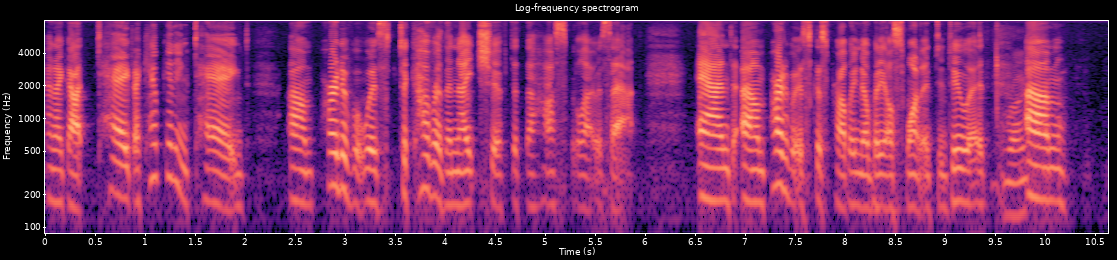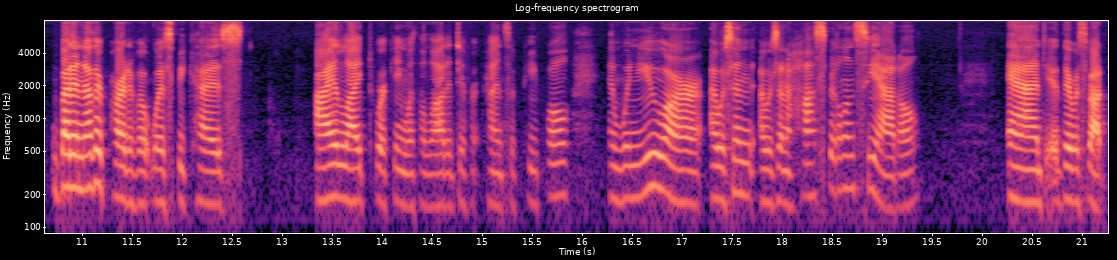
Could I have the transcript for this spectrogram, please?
and I got tagged. I kept getting tagged. Um, part of it was to cover the night shift at the hospital I was at. And um, part of it was because probably nobody else wanted to do it. Right. But another part of it was because I liked working with a lot of different kinds of people. And when you are, I was in, I was in a hospital in Seattle, and there was about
